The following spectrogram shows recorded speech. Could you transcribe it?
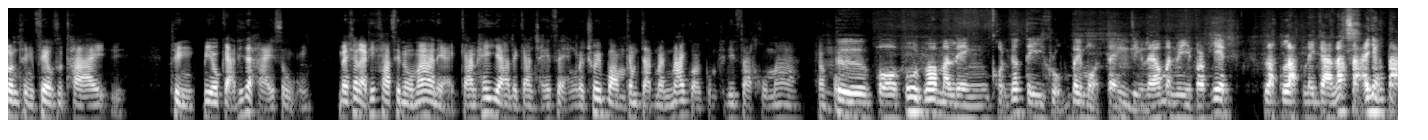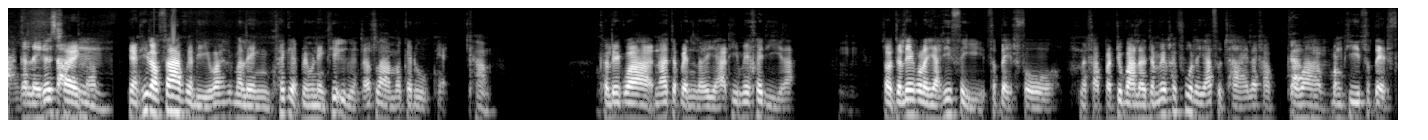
จนถึงเซลล์สุดท้าย ถึงมีโอกาสที่จะหายสูง ในขณะที่ carcinoma เนี่ยการให้ยาหรือการใช้แสงเราช่วย bomb กำจัดมันมากกว่ากลุ่มชนิด sarcomaครับผมคือพอพูดว่ามะเร็งคนก็ตีขลุ่มไปหมดแต่จริงๆแล้วมันมีประเภทหลักๆ ในการรักษาอย่างต่างกันเลยด้วยซ้ำใช่ครับอย่างที่เราทราบกันดีว่ามะเร็งถ้าเกิดเป็นมะเร็งที่อื่นแล้วลามมากระดูกเนี่ยครับเขาเรียกว่าน่าจะเป็นระยะที่ไม่ค่อยดีละอืม เราจะเรียกว่าระยะที่สี่ stage four นะครับปัจจุบันเราจะไม่ค่อยพูดระยะสุดท้ายแล้วครับ เพราะว่าบางที stage four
